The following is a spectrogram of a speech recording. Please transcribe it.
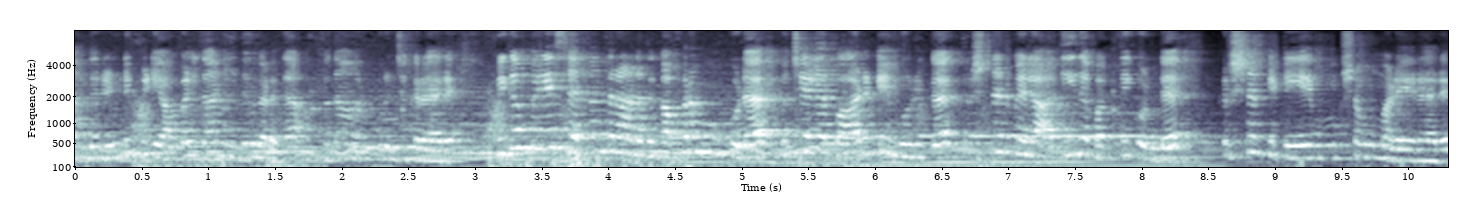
அந்த ரெண்டு பிடி அவள் தான் இதுங்கிறத அப்பதான் அவர் புரிஞ்சுக்கிறாரு. மிகப்பெரிய செல்வந்தரானதுக்கு அப்புறமும் கூட குச்சேலர் வாழ்க்கை முழுக்க கிருஷ்ணர் மேல அதீத பக்தி கொண்டு கிருஷ்ணர்கிட்டயே மோட்சமும் அடைகிறாரு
